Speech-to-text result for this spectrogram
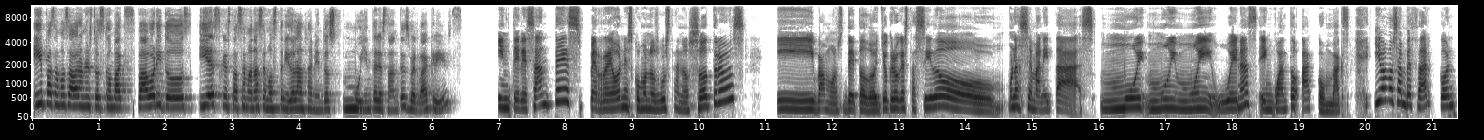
Y pasamos ahora a nuestros comebacks favoritos. Y es que estas semanas hemos tenido lanzamientos muy interesantes, ¿verdad, Chris? Interesantes, perreones como nos gusta a nosotros. Y vamos, de todo. Yo creo que esta ha sido unas semanitas muy, muy, muy buenas en cuanto a comebacks. Y vamos a empezar con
